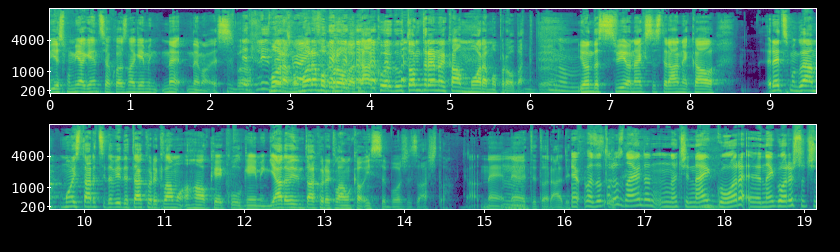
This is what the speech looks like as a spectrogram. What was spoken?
jesmo mi agencija koja zna gaming, ne, nema least Moramo, moramo probati. Da, ko- u tom trenu je kao moramo probati. I onda svi onak sa strane kao, recimo gledam, moji starci da vide takvu reklamu, aha, ok, cool gaming. Ja da vidim takvu reklamu kao, ise bože, zašto? Kao, ne, nemojte to raditi. E, pa zato da znaju da, znači, najgore, e, najgore što će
